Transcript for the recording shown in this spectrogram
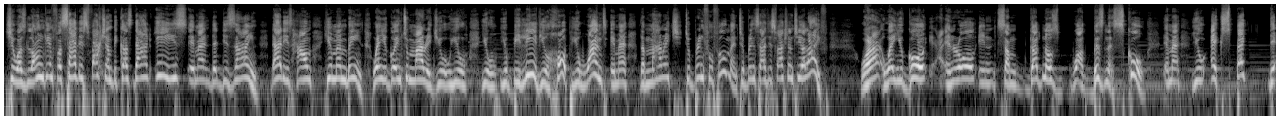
she was longing for satisfaction because that is, amen, the design. That is how human beings, when you go into marriage, you you you you believe, you hope, you want, amen, the marriage to bring fulfillment, to bring satisfaction to your life. When you go enroll in some God knows what business school, amen, you expect the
